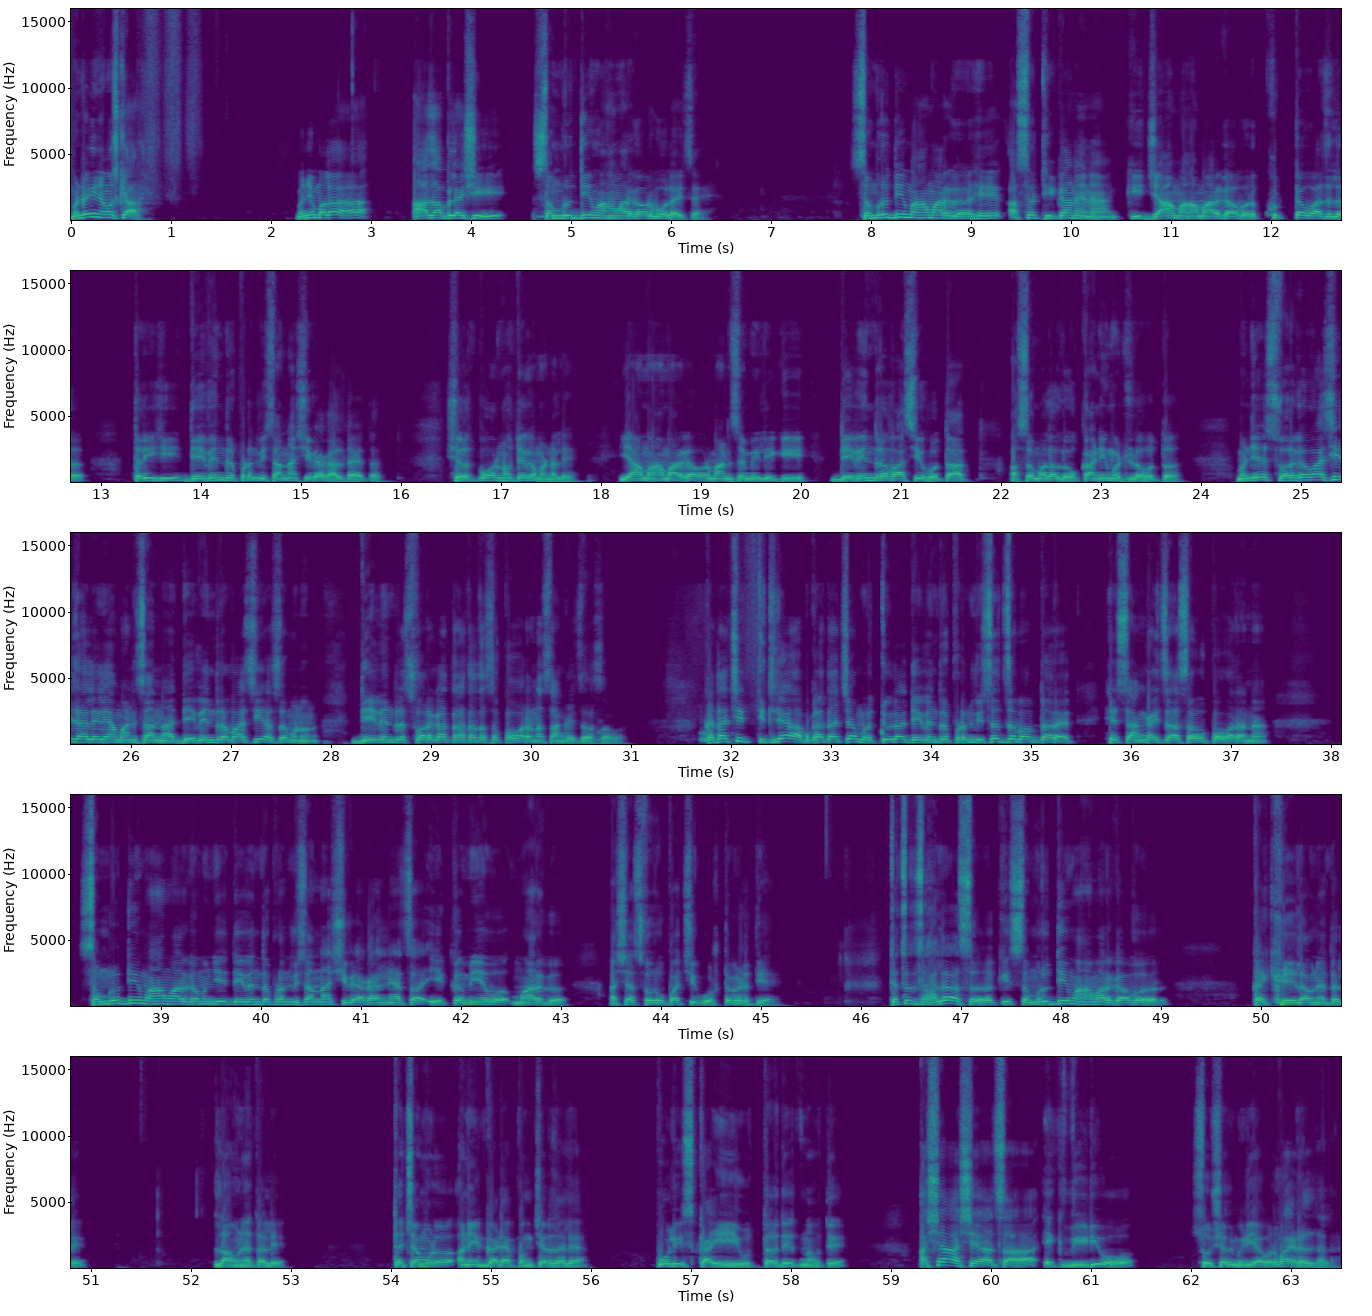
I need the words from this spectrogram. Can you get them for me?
मंडळी नमस्कार. म्हणजे मला आज आपल्याशी समृद्धी महामार्गावर बोलायचं आहे समृद्धी महामार्ग हे असं ठिकाण आहे ना की ज्या महामार्गावर खुट्ट वाजलं तरीही देवेंद्र फडणवीसांना शिव्या घालता येतात. शरद पवार नव्हते का म्हणाले? या महामार्गावर माणसं मेली की देवेंद्रवासी होतात असं मला लोकांनी म्हटलं होतं. म्हणजे स्वर्गवासी झालेल्या माणसांना देवेंद्रवासी असं म्हणून देवेंद्र स्वर्गात राहतात असं पवारांना सांगायचं असावं. कदाचित तिथल्या अपघाताच्या मृत्यूला देवेंद्र फडणवीसच जबाबदार आहेत हे सांगायचं असावं पवारांना. समृद्धी महामार्ग म्हणजे देवेंद्र फडणवीसांना शिव्या घालण्याचा एकमेव मार्ग अशा स्वरूपाची गोष्ट घडते आहे. त्याचं झालं असं की समृद्धी महामार्गावर काही खेळ लावण्यात आले. लावण्यात आले. त्याच्यामुळं अनेक गाड्या पंक्चर झाल्या. पोलीस काहीही उत्तर देत नव्हते. अशा आशयाचा एक व्हिडिओ सोशल मीडियावर व्हायरल झाला.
